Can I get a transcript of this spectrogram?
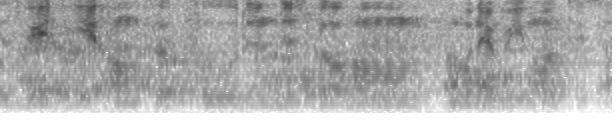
it's great to get home cooked food and just go home whenever you want to. So.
